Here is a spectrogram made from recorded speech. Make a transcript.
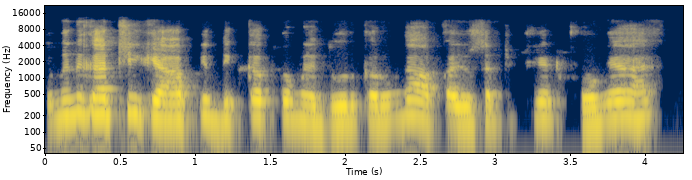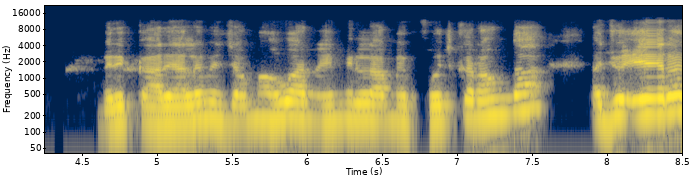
तो मैंने कहा, ठीक है, आपकी दिक्कत को मैं दूर करूँगा, आपका जो सर्टिफिकेट खो गया है, मेरे कार्यालय में जमा हुआ, नहीं मिला, मैं खोज कराऊँगा, और जो एरर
